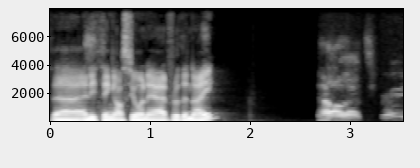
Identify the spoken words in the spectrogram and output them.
the, anything else you want to add for the night? No, that's great.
